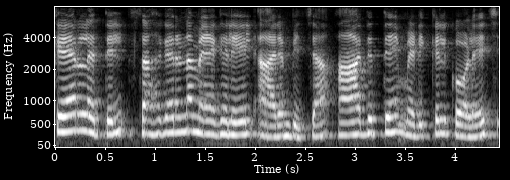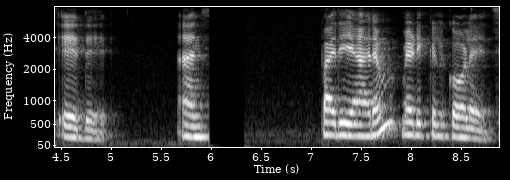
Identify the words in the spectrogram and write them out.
കേരളത്തിൽ സഹകരണ മേഖലയിൽ ആരംഭിച്ച ആദ്യത്തെ മെഡിക്കൽ കോളേജ് ഏത്? Answer Pariyaram medical college.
